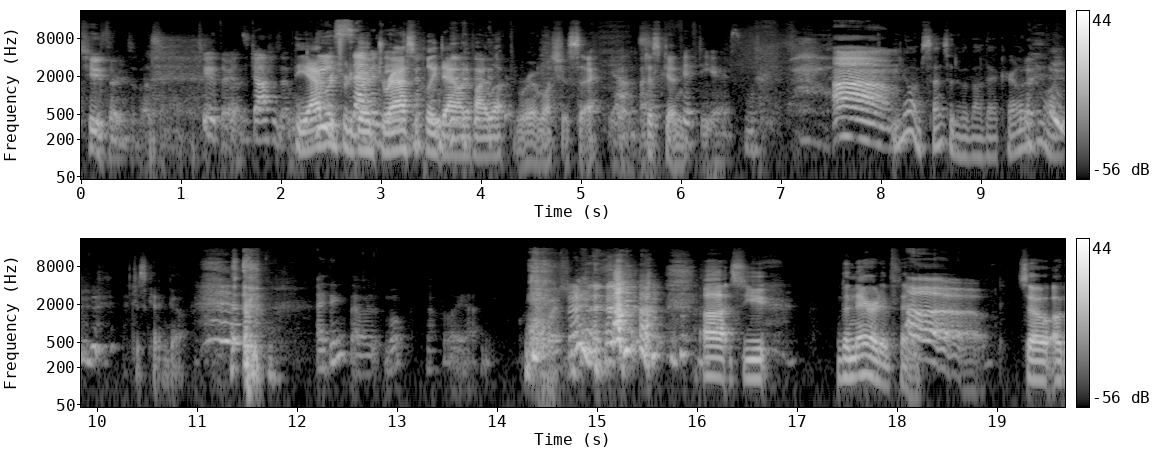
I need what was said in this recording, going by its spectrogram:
two thirds of us. two thirds. Josh is at The least average would 70. go drastically down if I left the room. Let's just say. Yeah, Just kidding. Fifty years. Um, You know I'm sensitive about that, Carolyn. Come on. just kidding. Go. I think that was well. That's all I had. Question. Uh, so you, the narrative thing. oh. So, uh,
